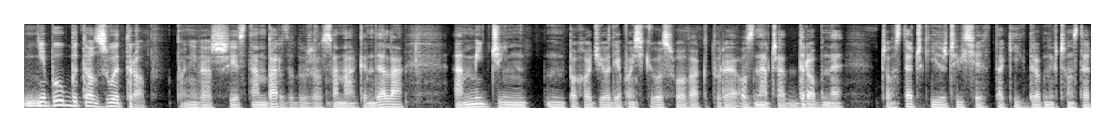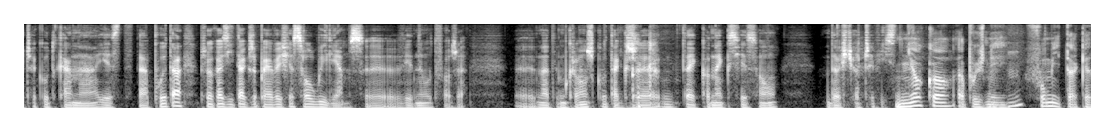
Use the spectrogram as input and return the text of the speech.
nie byłby to zły trop, ponieważ jest tam bardzo dużo sama Gendela, a Mijin pochodzi od japońskiego słowa, które oznacza drobne cząsteczki. Rzeczywiście takich drobnych cząsteczek utkana jest ta płyta. Przy okazji także pojawia się Saul Williams y, w jednym utworze y, na tym krążku, także tak. te koneksje są dość oczywiste. Nioko, a później mhm. Fumitake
